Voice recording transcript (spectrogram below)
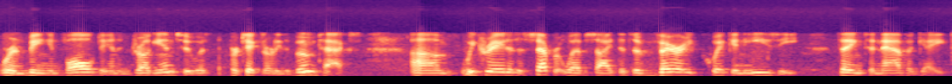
we're being involved in and drug into, it, particularly the boom tax, um, we created a separate website that's a very quick and easy thing to navigate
